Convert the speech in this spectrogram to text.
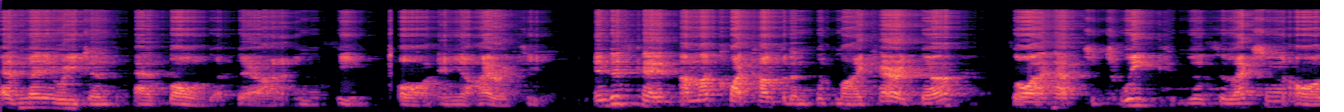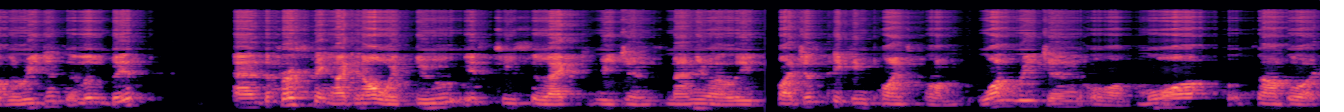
as many regions as bones as there are in the scene or in your hierarchy. In this case, I'm not quite confident with my character, so I have to tweak the selection or the regions a little bit. And the first thing I can always do is to select regions manually by just picking points from one region or more. For example,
